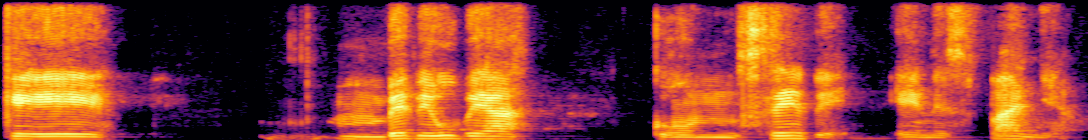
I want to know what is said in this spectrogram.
que BBVA con sede en España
